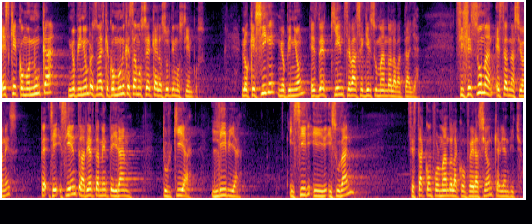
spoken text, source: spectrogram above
es que como nunca, mi opinión personal es que como nunca estamos cerca de los últimos tiempos. Lo que sigue, mi opinión, es ver quién se va a seguir sumando a la batalla. Si se suman estas naciones, si, entra abiertamente Irán, Turquía, Libia y, y Sudán, se está conformando la confederación que habían dicho.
